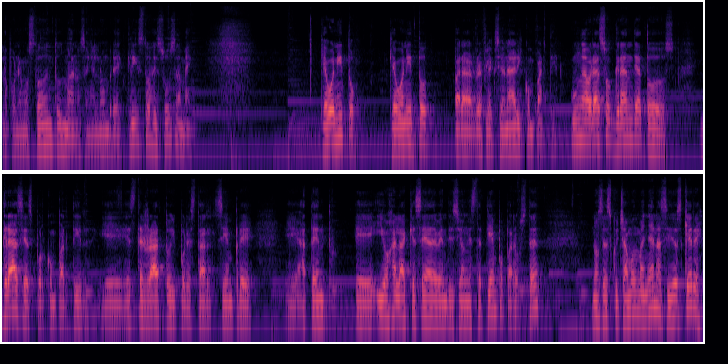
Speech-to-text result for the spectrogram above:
Lo ponemos todo en tus manos en el nombre de Cristo Jesús. Amén. Qué bonito Qué bonito para reflexionar y compartir. Un abrazo grande a todos. Gracias por compartir eh, este rato y por estar siempre eh, atento. Eh, y ojalá que sea de bendición este tiempo para usted. Nos escuchamos mañana, si Dios quiere.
